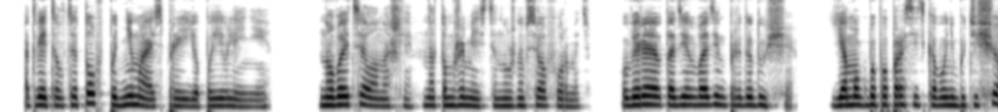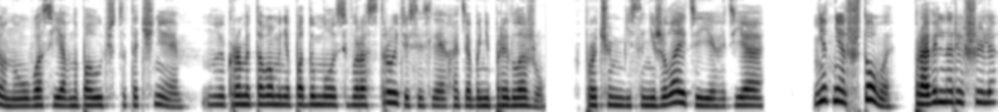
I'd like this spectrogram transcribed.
— ответил Титов, поднимаясь при ее появлении. «Новое тело нашли, на том же месте, нужно все оформить. Уверяют один в один предыдущее. Я мог бы попросить кого-нибудь еще, но у вас явно получится точнее. Ну и кроме того, мне подумалось, вы расстроитесь, если я хотя бы не предложу. Впрочем, если не желаете ехать, я... Нет-нет, что вы, правильно решили.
